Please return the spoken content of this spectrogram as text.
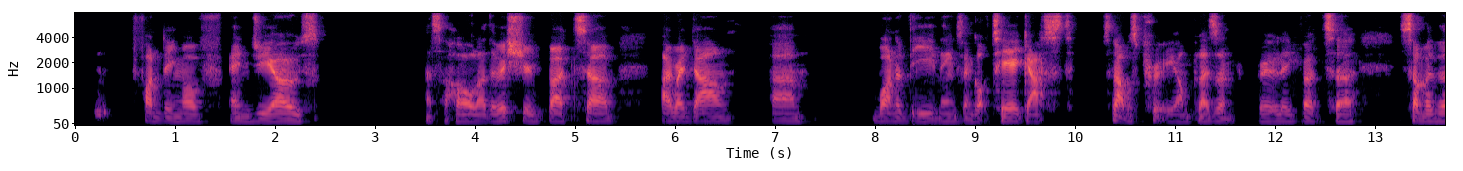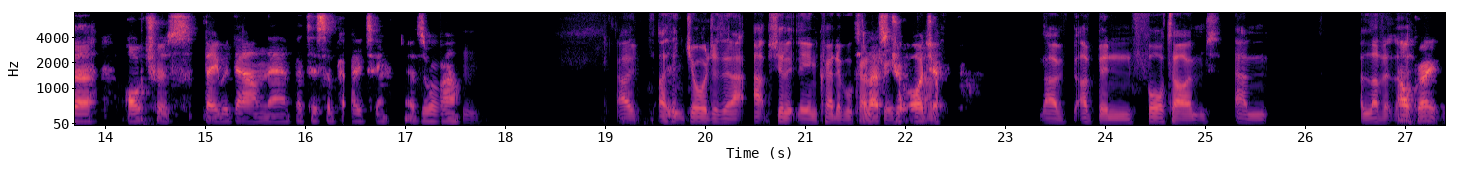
funding of NGOs. That's a whole other issue. But um, I went down um, one of the evenings and got tear gassed. So that was pretty unpleasant, really. But uh, some of the ultras, they were down there participating as well. Hmm. I, I think Georgia's an absolutely incredible country. So that's Georgia. I've I've been four times and I love it there. Oh, great!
